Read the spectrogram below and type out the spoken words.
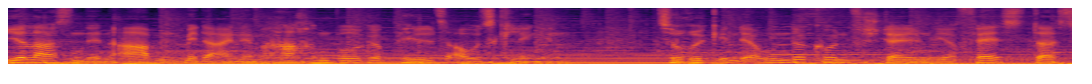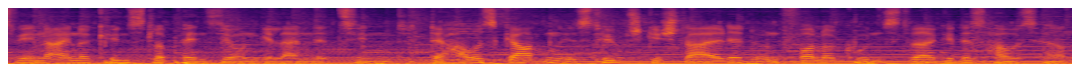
Wir lassen den Abend mit einem Hachenburger Pilz ausklingen. Zurück in der Unterkunft stellen wir fest, dass wir in einer Künstlerpension gelandet sind. Der Hausgarten ist hübsch gestaltet und voller Kunstwerke des Hausherrn.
